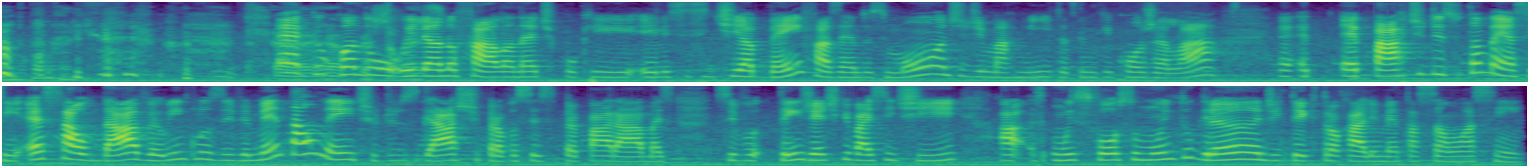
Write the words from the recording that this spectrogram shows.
muito importante. é, é, é quando o Iliano fala, né, tipo, que ele se sentia bem fazendo esse monte de marmita, tendo que congelar, é, é, é, parte disso também, assim, é saudável, inclusive mentalmente, o desgaste para você se preparar, mas se tem gente que vai sentir a, um esforço muito grande em ter que trocar alimentação assim,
